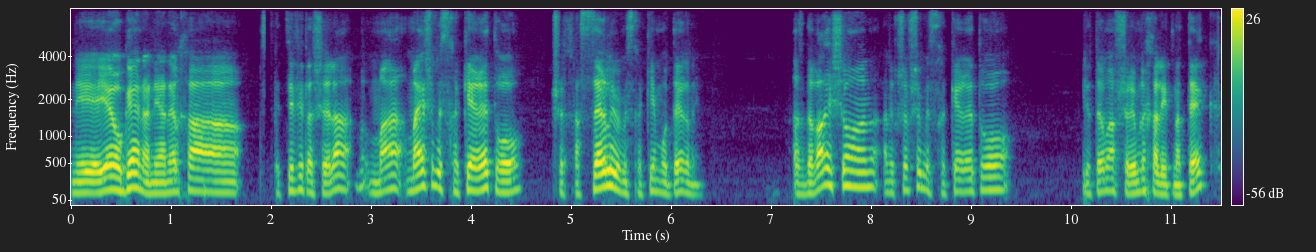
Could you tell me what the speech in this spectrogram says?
אני אהיה הוגן, אני אענה לך ספציפית לשאלה, מה, מה יש במשחקי רטרו שחסר לי במשחקים מודרניים? אז דבר ראשון, אני חושב שמשחקי רטרו יותר מאפשרים לך להתנתק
